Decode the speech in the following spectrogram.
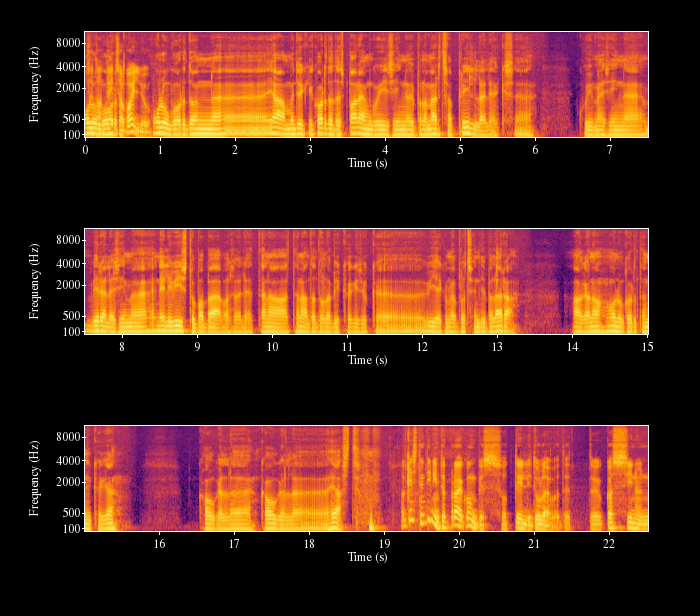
olukord, olukord on jaa, muidugi kordades parem, kui siin võib-olla märts-aprill oli, eks, kui me siin virelesime neli-viis tuba päevas, oli, et täna, täna ta tuleb ikkagi niisugune viiekümne protsendi peale ära. aga noh, olukord on ikkagi jah, kaugel, kaugel heast. Aga kes need inimesed praegu on, kes hotelli tulevad, et kas siin on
